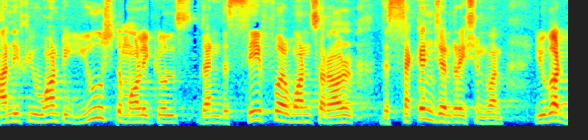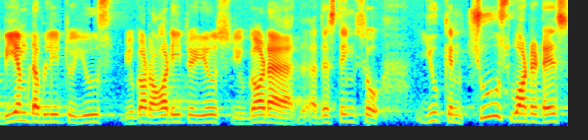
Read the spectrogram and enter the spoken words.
And if you want to use the molecules, then the safer ones are all the second generation one. You got BMW to use, you got Audi to use, you got a, this thing. So you can choose what it is.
